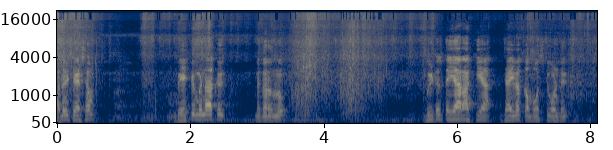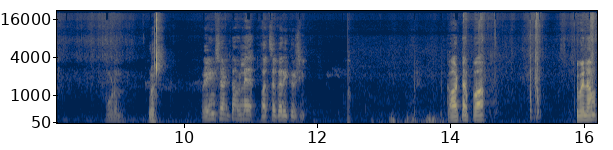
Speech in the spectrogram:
അതിനുശേഷം വേപ്പിമിണ്ണാക്ക് വിതറുന്നു. വീട്ടിൽ തയ്യാറാക്കിയ ജൈവ കമ്പോസ്റ്റ് കൊണ്ട് മൂടുന്നു. റെയിൻ ഷെൽട്ടറിലെ പച്ചക്കറി കൃഷി. കാട്ടപ്പ തിരുവലം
